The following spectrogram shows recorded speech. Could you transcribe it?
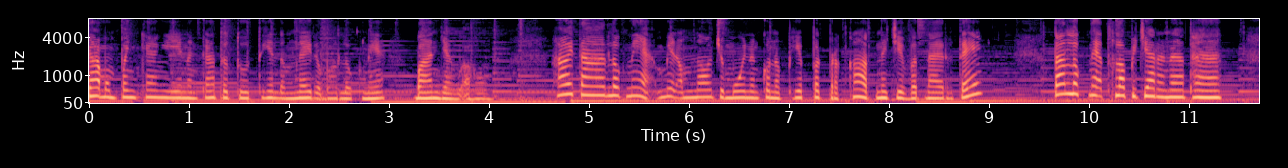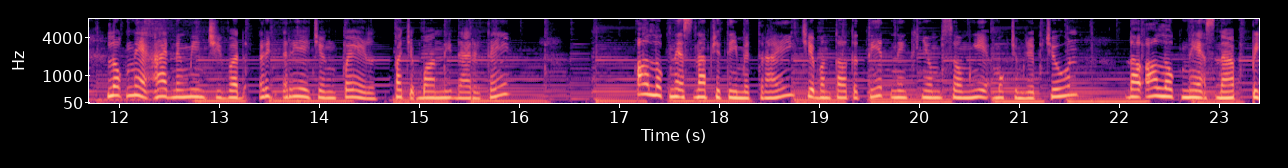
ការបំពេញការងារនិងការទទួលទានដំណេករបស់លោកអ្នកបានយ៉ាងល្អហើយតើលោកអ្នកមានអំណរជាមួយនឹងគុណភាពពិតប្រាកដនៃជីវិតដែរឬទេតើលោកអ្នកធ្លាប់ពិចារណាថាលោកអ្នកអាចនឹងមានជីវិតរីករាយជាងពេលបច្ចុប្បន្ននេះដែរឬទេ អស់លោកអ្នកស្ដាប់ជាទីមេត្រីជាបន្តទៅទៀតនាងខ្ញុំសូមងាកមកជម្រាបជូនដល់អស់លោកអ្នកស្ដាប់ពី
